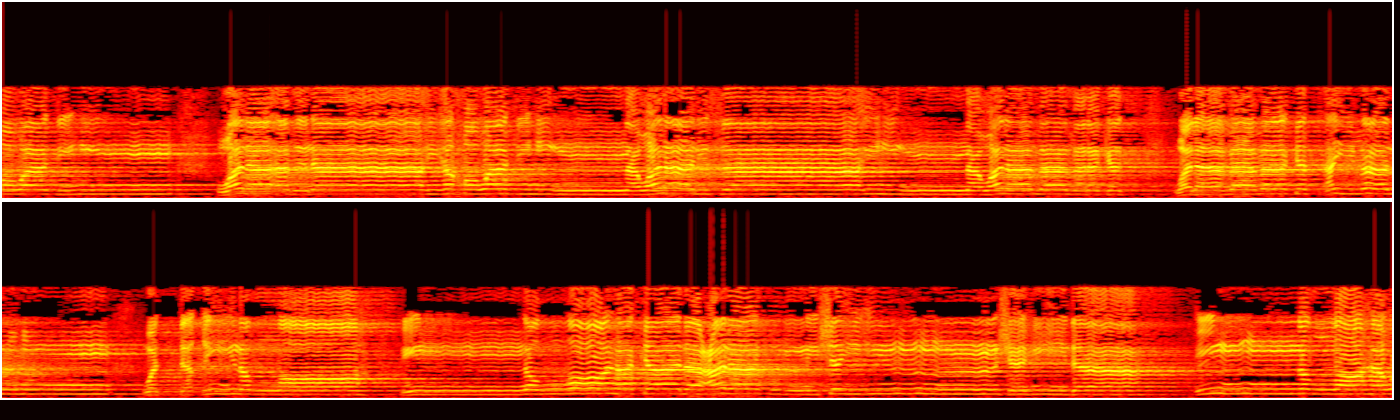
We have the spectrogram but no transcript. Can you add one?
أخواتهن ولا أبناء أخواتهن ولا نسائهن ولا ما ملكت ولا ما ملكت أيمانهن واتقين الله إن الله كان على كل شيء شهيدا. إن الله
